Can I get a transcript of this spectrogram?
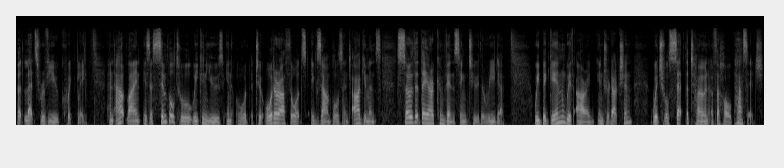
but let's review quickly. An outline is a simple tool we can use in order to order our thoughts, examples, and arguments so that they are convincing to the reader. We begin with our introduction, which will set the tone of the whole passage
